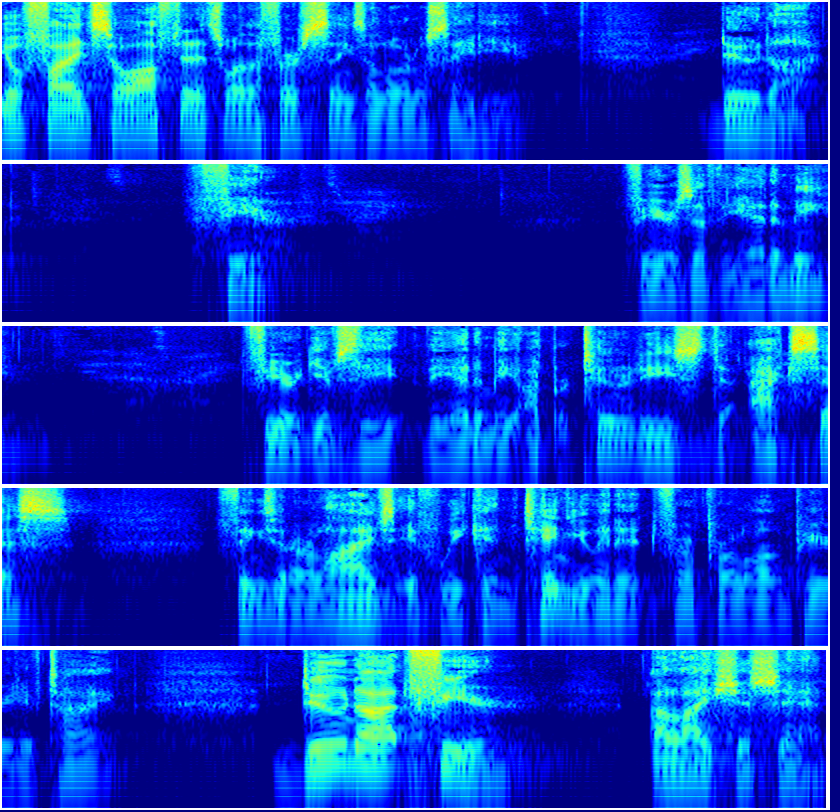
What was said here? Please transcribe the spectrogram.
You'll find so often it's one of the first things the Lord will say to you do not fear. Fears of the enemy. Fear gives the, the enemy opportunities to access things in our lives if we continue in it for a prolonged period of time. Do not fear, Elisha said.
